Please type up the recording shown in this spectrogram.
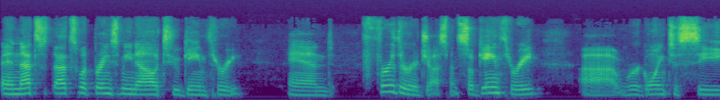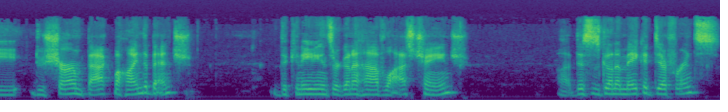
and that's that's what brings me now to game three and further adjustments. So game three, uh, we're going to see Ducharme back behind the bench. The Canadians are going to have last change. Uh, this is going to make a difference.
